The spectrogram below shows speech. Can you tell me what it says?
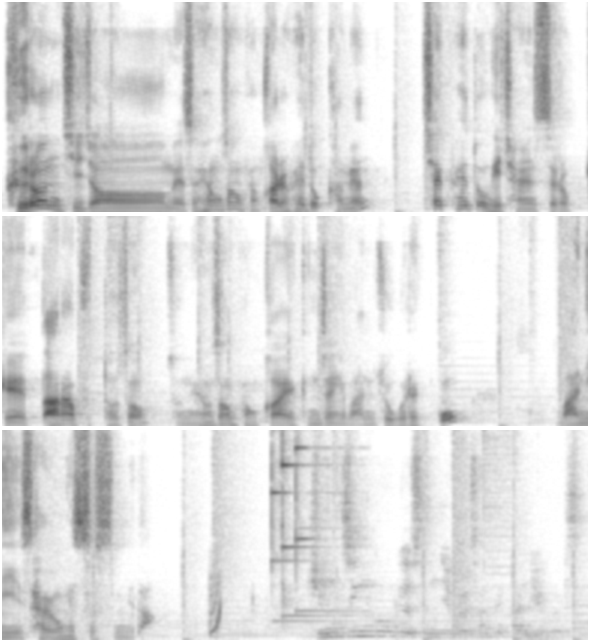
그런 지점에서 형성평가를 회독하면 책 회독이 자연스럽게 따라 붙어서 저는 형성평가에 굉장히 만족을 했고 많이 사용했었습니다. 김진구 교수님을 선택한 이유가 있을까요?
